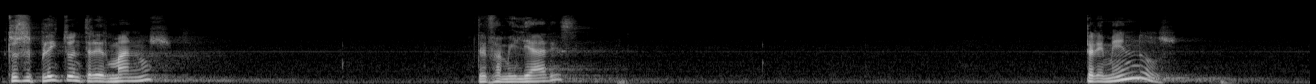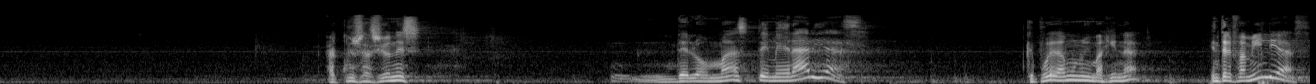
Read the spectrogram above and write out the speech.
Entonces, pleito entre hermanos, de familiares, tremendos. acusaciones de lo más temerarias que pueda uno imaginar, entre familias.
